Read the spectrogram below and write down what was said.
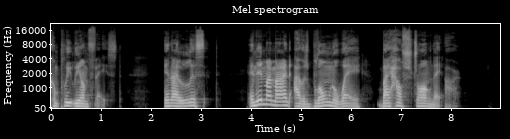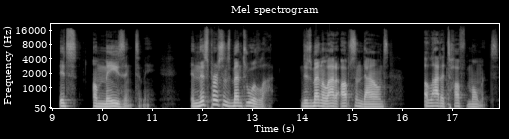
completely unfazed. And I listened. And in my mind, I was blown away by how strong they are. It's amazing to me. And this person's been through a lot. There's been a lot of ups and downs, a lot of tough moments.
